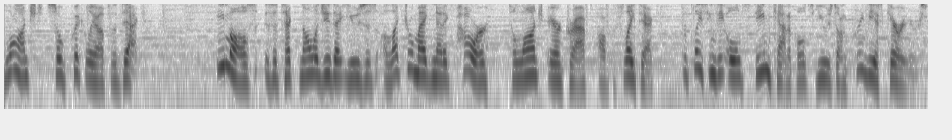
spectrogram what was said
launched so quickly off the deck? EMALS is a technology that uses electromagnetic power to launch aircraft off the flight deck, replacing the old steam catapults used on previous carriers.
